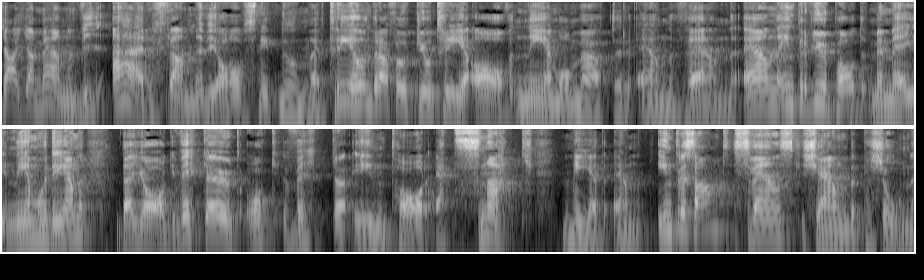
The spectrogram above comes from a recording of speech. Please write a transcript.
Jajamän, vi är framme vid avsnitt nummer 343 av Nemo möter en vän. En intervjupodd med mig, Nemo Hedén, där jag vecka ut och vecka in tar ett snack med en intressant svensk känd person.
